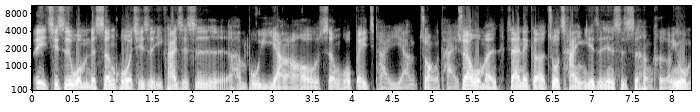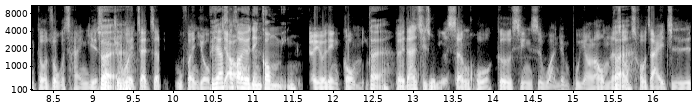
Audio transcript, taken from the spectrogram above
所以其实我们的生活其实一开始是很不一样，然后生活背景一样状态。虽然我们在那个做餐饮业这件事是很合，因为我们都做过餐饮业，所以就会在这部分有比较稍稍有点共鸣。对，有点共鸣。对对，但其实我们的生活个性是完全不一样。然后我们那时候凑在一起，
